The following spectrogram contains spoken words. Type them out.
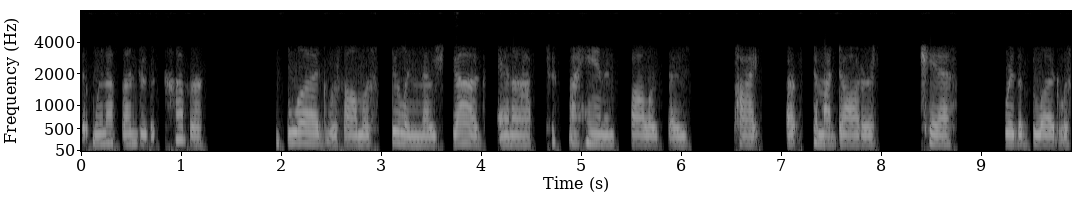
that went up under the cover. Blood was almost filling those jugs, and I took my hand and followed those pipes up to my daughter's chest where the blood was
